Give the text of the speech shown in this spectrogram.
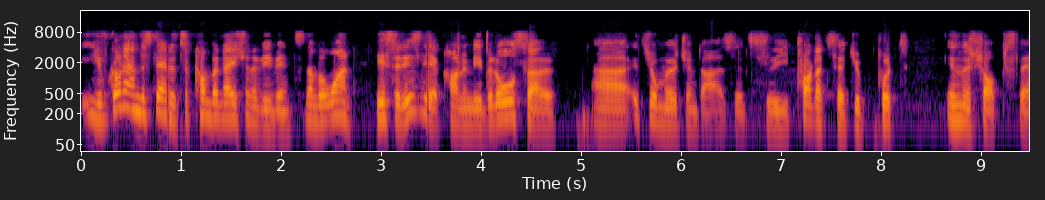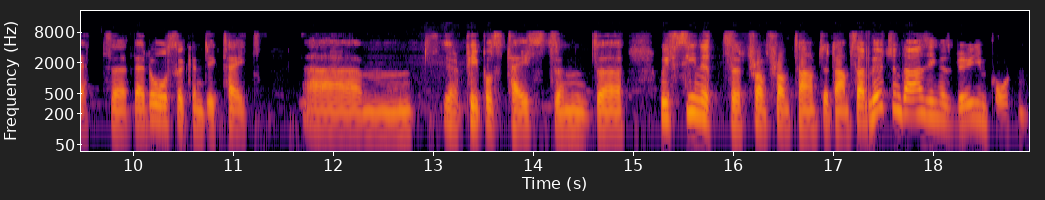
You've got to understand it's a combination of events. Number one, yes, it is the economy, but also uh, it's your merchandise. It's the products that you put in the shops that uh, that also can dictate um, you know people's tastes, and uh, we've seen it uh, from from time to time. So merchandising is very important.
